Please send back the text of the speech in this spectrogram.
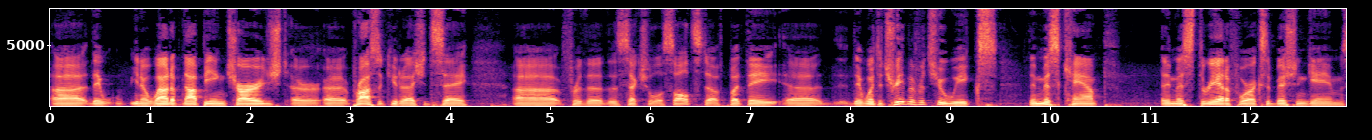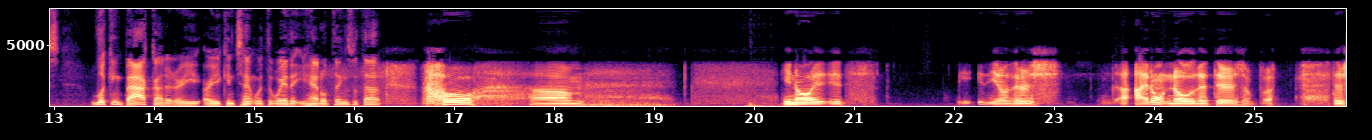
Uh, they, you know, wound up not being charged or uh, prosecuted, I should say uh, for the, the sexual assault stuff. But they uh, they went to treatment for two weeks. They missed camp. They missed three out of four exhibition games. Looking back on it, are you are you content with the way that you handled things with that? Oh, um, you know, it, it's you know, there's I don't know that there's a, a there's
